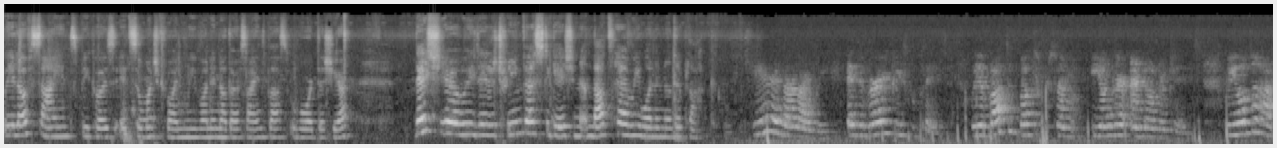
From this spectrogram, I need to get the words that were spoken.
We love science because it's so much fun. We won another Science Blast award this year. This year we did a tree investigation and that's how we won another plaque. Here is our library. It's a very peaceful place. We have lots of books for some younger and older kids. We also have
